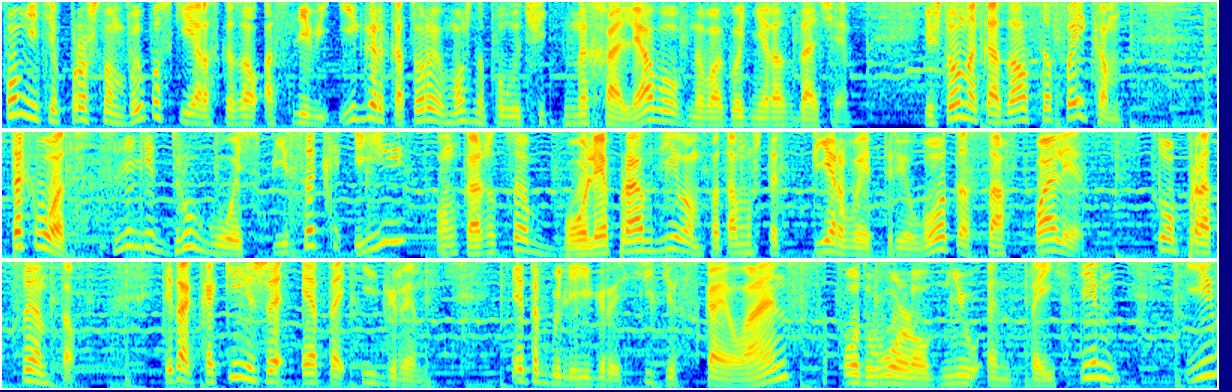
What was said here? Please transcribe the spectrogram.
Помните, в прошлом выпуске я рассказал о сливе игр, которые можно получить на халяву в новогодней раздаче. И что он оказался фейком. Так вот, слили другой список, и он кажется более правдивым, потому что первые три лота совпали 100%. Итак, какие же это игры? Это были игры City Skylines, Oddworld New and Tasty, и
